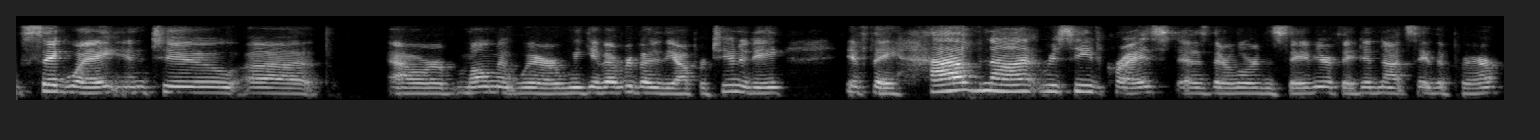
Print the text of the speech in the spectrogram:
segue into, uh, our moment where we give everybody the opportunity if they have not received Christ as their Lord and Savior, if they did not say the prayer,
